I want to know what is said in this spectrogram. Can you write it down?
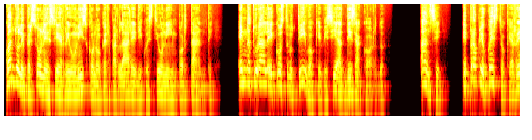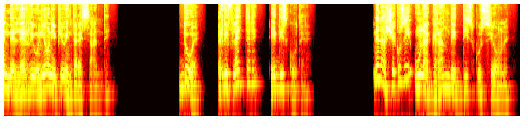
Quando le persone si riuniscono per parlare di questioni importanti, è naturale e costruttivo che vi sia disaccordo. Anzi, è proprio questo che rende le riunioni più interessanti. 2. Riflettere e discutere. Ne nasce così una grande discussione,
